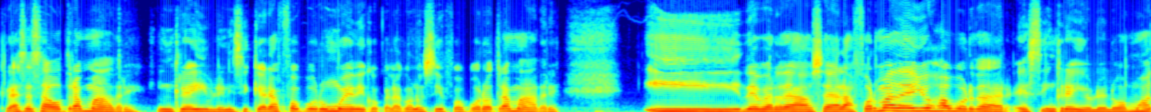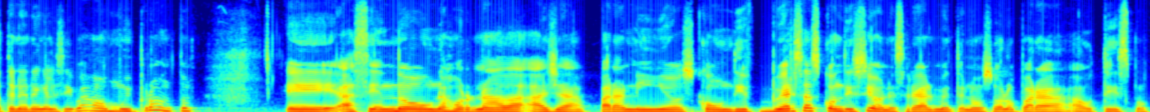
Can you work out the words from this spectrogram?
gracias a otra madre, increíble. Ni siquiera fue por un médico que la conocí, fue por otra madre. Y de verdad, o sea, la forma de ellos abordar es increíble. Lo vamos a tener en el Cibao muy pronto eh, haciendo una jornada allá para niños con diversas condiciones, realmente, no solo para autismo.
